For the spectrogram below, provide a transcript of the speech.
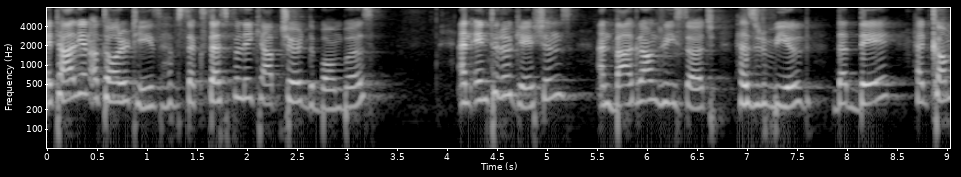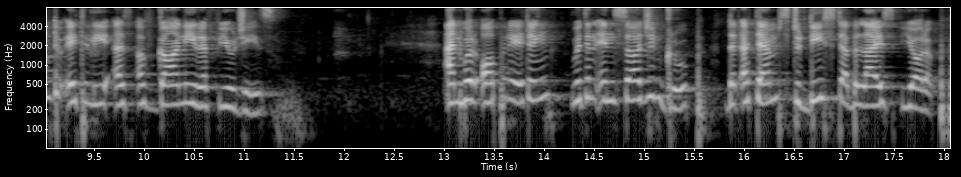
Italian authorities have successfully captured the bombers, and interrogations and background research has revealed that they had come to Italy as Afghani refugees and were operating with an insurgent group that attempts to destabilize Europe.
